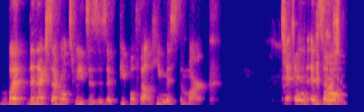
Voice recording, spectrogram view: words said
but the next several tweets is as if people felt he missed the mark and and People so.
